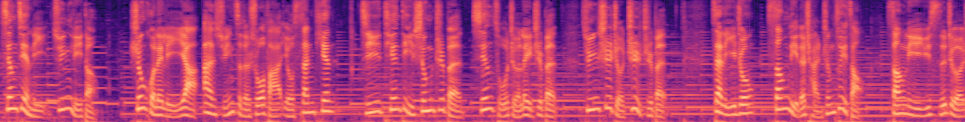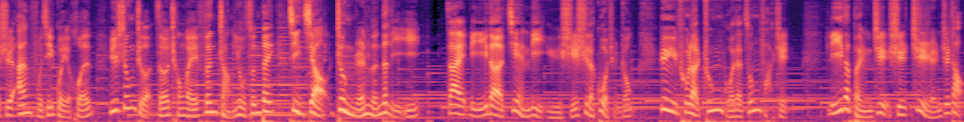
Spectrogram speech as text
相见礼、军礼等。生活类礼仪啊，按荀子的说法有三天，即天地生之本、先祖者类之本、君师者治之本。在礼仪中，丧礼的产生最早。丧礼于死者是安抚其鬼魂，于生者则成为分长幼尊卑、尽孝正人伦的礼仪。在礼仪的建立与实施的过程中，孕育出了中国的宗法制。礼仪的本质是治人之道，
